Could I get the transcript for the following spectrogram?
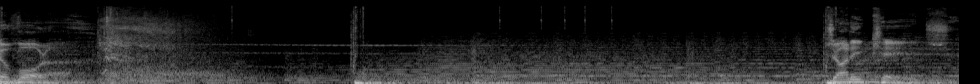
D'Vorah. Johnny Cage.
